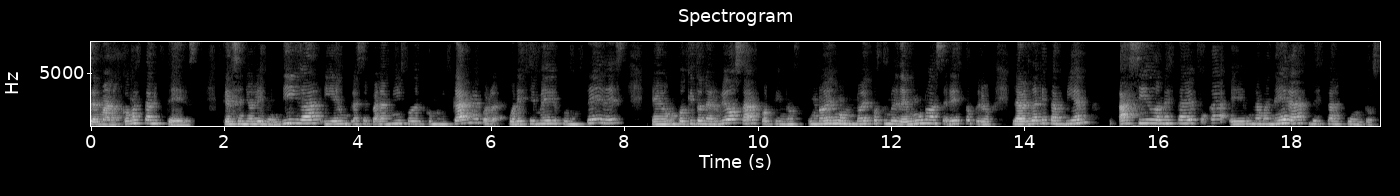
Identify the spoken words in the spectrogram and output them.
Hermanos, ¿cómo están ustedes? Que el Señor les bendiga y es un placer para mí poder comunicarme por, este medio con ustedes. Eh, un poquito nerviosa porque no, no, es no es costumbre de uno hacer esto, pero la verdad que también ha sido en esta época eh, una manera de estar juntos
